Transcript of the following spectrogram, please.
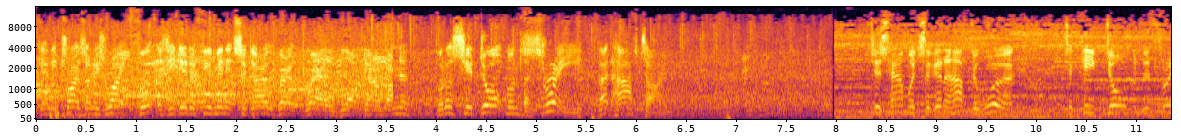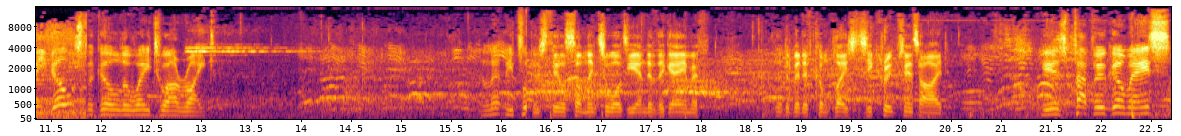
again he tries on his right foot as he did a few minutes ago. Very well blocked down by Borussia Dortmund three at half-time. just how much they're going to have to work to keep Dortmund to three goals. The goal away to our right. And let me put can steal something towards the end of the game if a little bit of complacency creeps inside. here's Papu Gomez.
